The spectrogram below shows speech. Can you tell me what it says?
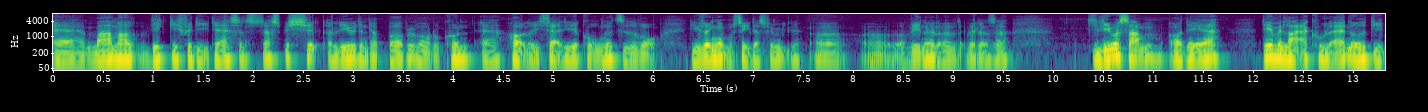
er meget, meget vigtig, fordi det er så, så specielt at leve i den der boble, hvor du kun er holdet, især i de her coronatider, hvor de jo så ikke engang må se deres familie og, og, og venner, eller hvad, hvad det er. De lever sammen, og det er det her med lejrkulder er noget, de,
